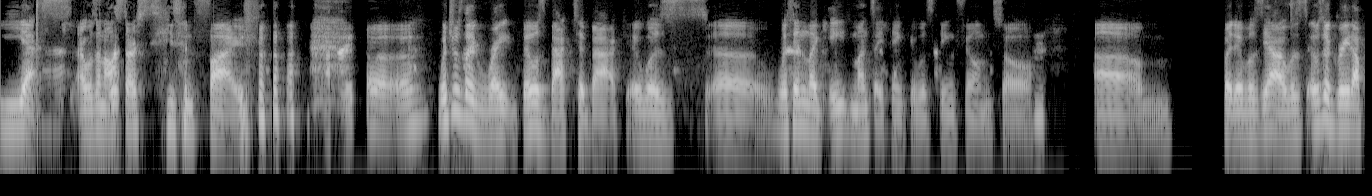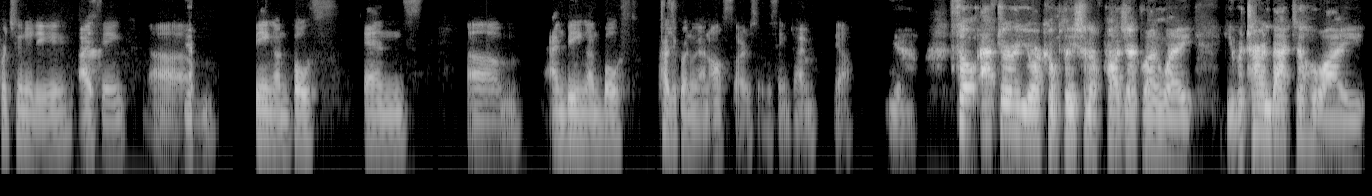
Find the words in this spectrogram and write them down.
Yes, I was on All Stars season five, uh, which was like right. It was back to back. It was uh, within like eight months, I think it was being filmed. So, mm. um, but it was yeah, it was it was a great opportunity. I think um, yeah. being on both ends um, and being on both Project Runway and All Stars at the same time. Yeah. Yeah. So after your completion of Project Runway, you returned back to Hawaii.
